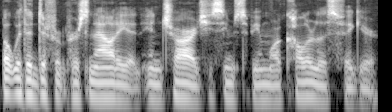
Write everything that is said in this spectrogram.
but with a different personality in, in charge. He seems to be a more colorless figure,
